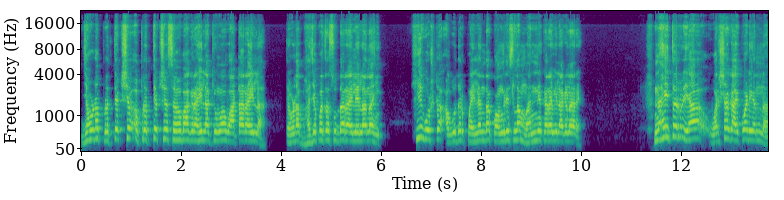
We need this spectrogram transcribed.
जेवढा प्रत्यक्ष अप्रत्यक्ष सहभाग राहिला किंवा वाटा राहिला तेवढा भाजपचा सुद्धा राहिलेला नाही. ही गोष्ट अगोदर पहिल्यांदा काँग्रेसला मान्य करावी लागणार आहे. नाहीतर या वर्षा गायकवाड यांना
